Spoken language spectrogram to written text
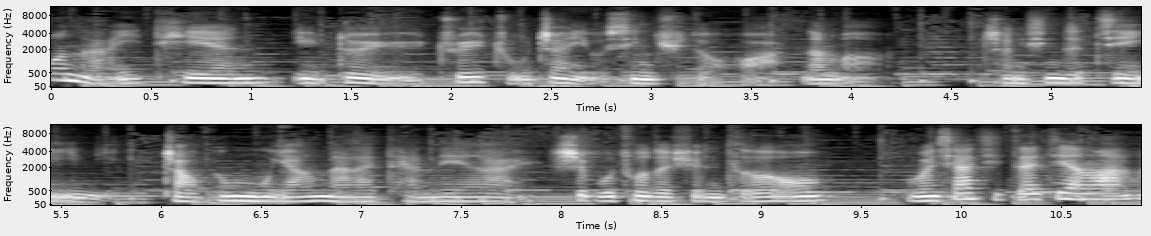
或哪一天你对于追逐战有兴趣的话，那么。诚心的建议你找个母羊男来谈恋爱是不错的选择哦。我们下期再见啦！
